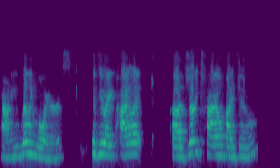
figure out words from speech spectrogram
County, willing lawyers, to do a pilot uh, jury trial by Zoom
